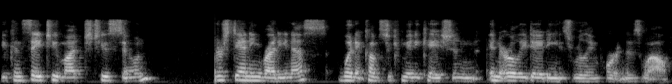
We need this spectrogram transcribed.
You can say too much too soon. Understanding readiness when it comes to communication in early dating is really important as well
